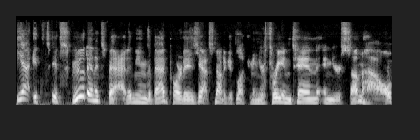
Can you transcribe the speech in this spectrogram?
Yeah, it's it's good and it's bad. I mean, the bad part is, yeah, it's not a good look. I mean, you're three and ten, and you're somehow,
